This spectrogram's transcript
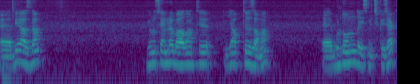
Ee, birazdan Yunus Emre bağlantı yaptığı zaman e, burada onun da ismi çıkacak.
